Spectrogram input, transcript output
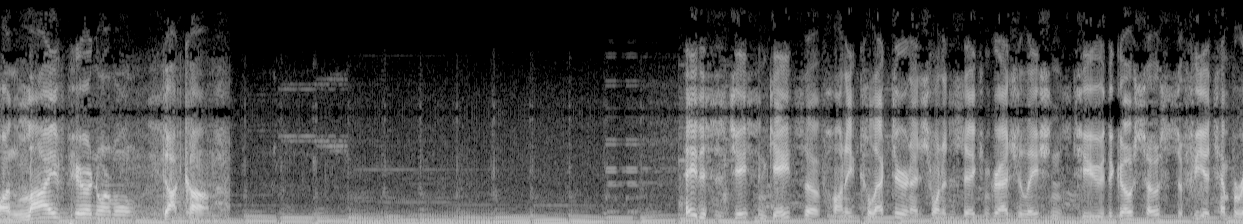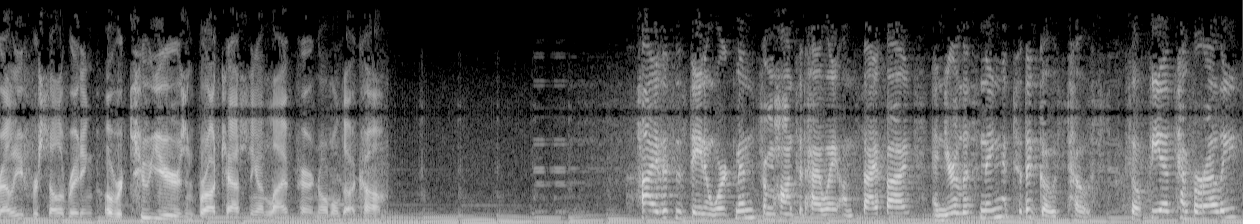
on liveparanormal.com. Hey, this is Jason Gates of Haunted Collector, and I just wanted to say congratulations to the ghost host, Sophia Temperilli, for celebrating over two years in broadcasting on liveparanormal.com. Hi, this is Dana Workman from Haunted Highway on Sci-Fi, and you're listening to The Ghost Host, Sophia Temperilli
